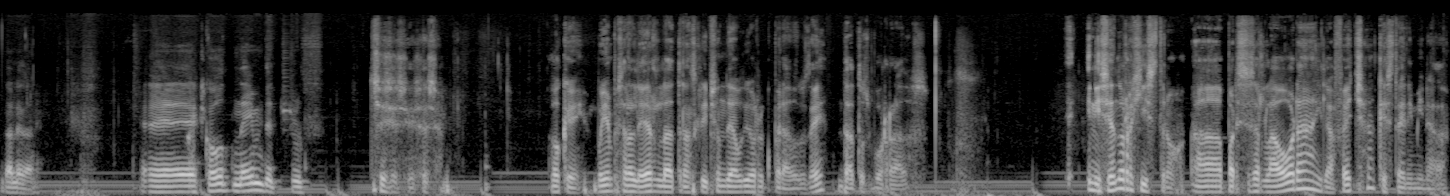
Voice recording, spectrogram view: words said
Dale, dale. Eh, Codename The Truth. Sí, sí, sí, sí, sí. Ok, voy a empezar a leer la transcripción de audio recuperados de datos borrados. Eh, Iniciando registro, ah, parece ser la hora y la fecha que está eliminada.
